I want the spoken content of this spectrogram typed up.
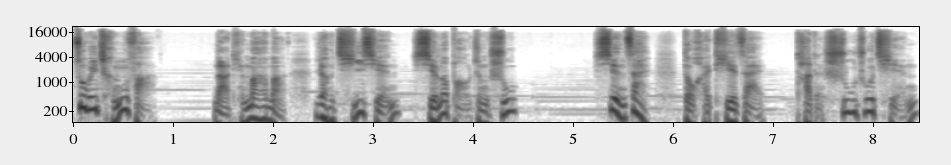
作为惩罚，那天妈妈让齐贤写了保证书，现在都还贴在他的书桌前。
